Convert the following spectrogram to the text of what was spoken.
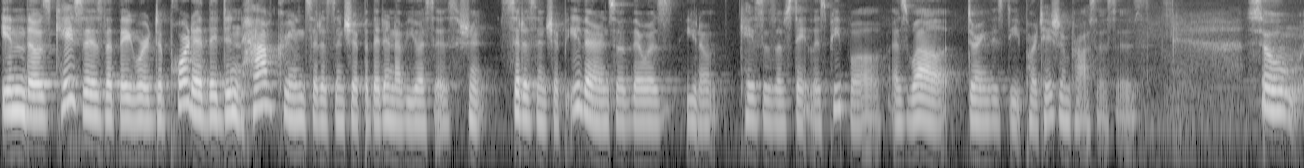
in those cases that they were deported, they didn't have Korean citizenship, but they didn't have U.S. citizenship either. And so there was, you know, cases of stateless people as well during these deportation processes. So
